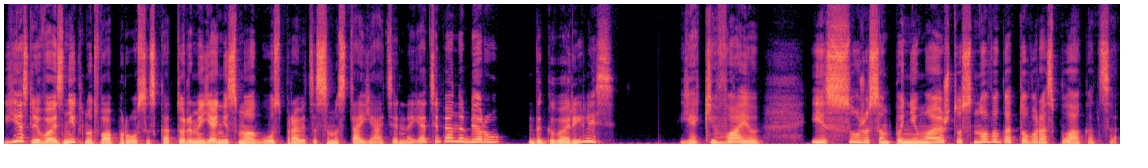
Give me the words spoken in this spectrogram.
Если возникнут вопросы, с которыми я не смогу справиться самостоятельно, я тебя наберу. Договорились? Я киваю и с ужасом понимаю, что снова готова расплакаться.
